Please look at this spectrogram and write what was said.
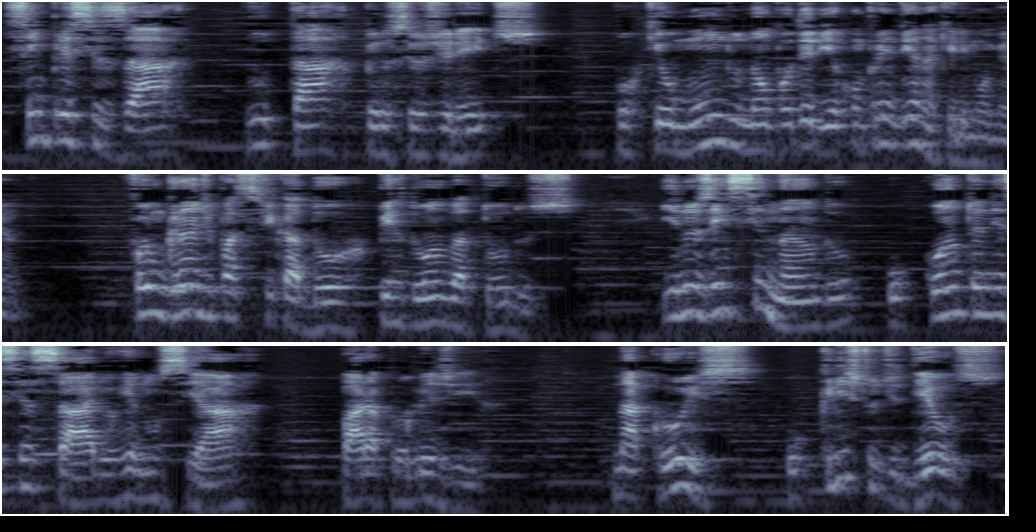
sem precisar lutar pelos seus direitos, porque o mundo não poderia compreender naquele momento. Foi um grande pacificador, perdoando a todos e nos ensinando o quanto é necessário renunciar para progredir. Na cruz, o Cristo de Deus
